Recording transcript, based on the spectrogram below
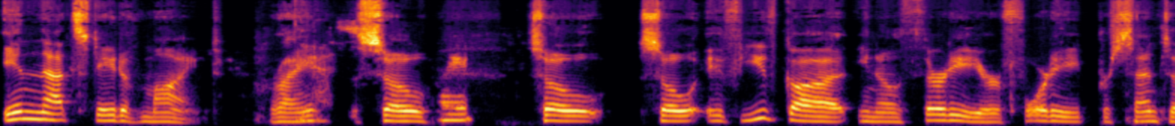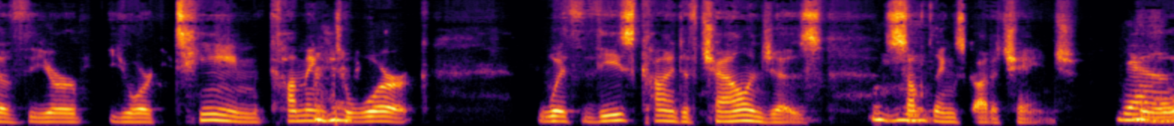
in that state of mind, right? Yes. So, right. so, so if you've got you know 30 or 40 percent of your your team coming mm-hmm. to work with these kind of challenges mm-hmm. something's got to change yeah.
